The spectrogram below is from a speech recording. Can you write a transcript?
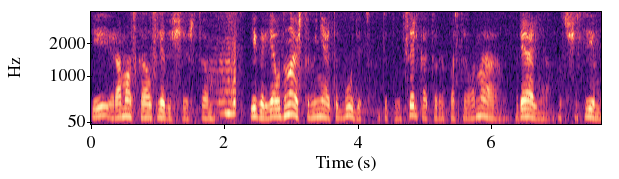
и Роман сказал следующее, что Игорь, я вот знаю, что меня это будет, вот эта вот цель, которую я поставил, она реально осуществима.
